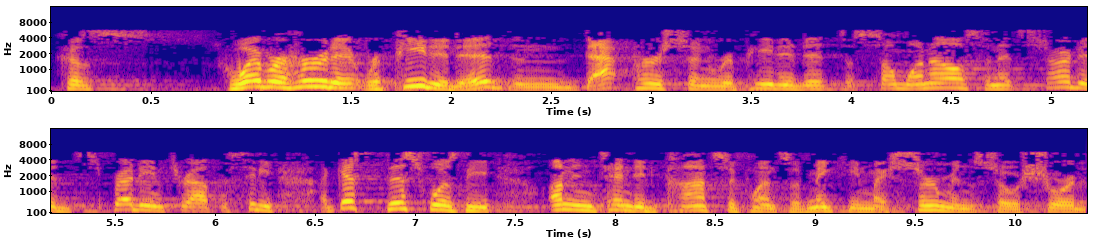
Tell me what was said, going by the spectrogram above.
because Whoever heard it repeated it, and that person repeated it to someone else, and it started spreading throughout the city. I guess this was the unintended consequence of making my sermon so short.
